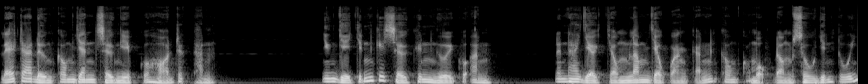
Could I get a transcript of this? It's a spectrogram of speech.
Lẽ ra đường công danh sự nghiệp của họ rất thành. Nhưng vì chính cái sự khinh người của anh, Nên hai vợ chồng lâm vào hoàn cảnh không còn một đồng xu dính túi.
